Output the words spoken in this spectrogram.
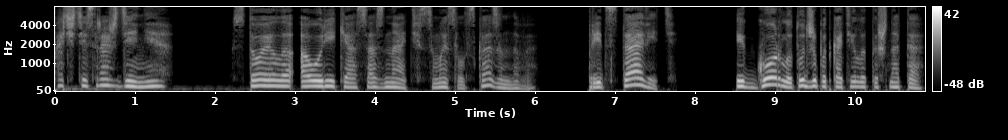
«Почти с рождения». Стоило Аурике осознать смысл сказанного, представить, и к горлу тут же подкатила тошнота.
